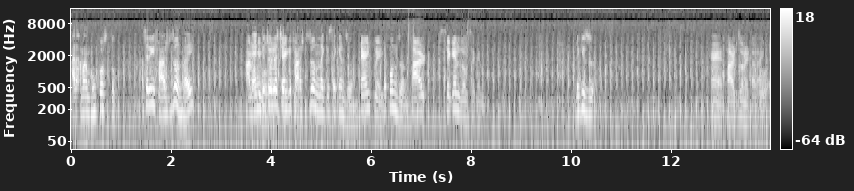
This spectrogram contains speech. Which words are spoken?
আর আমার মুখস্থ। আচ্ছা এটা কি ফার্স্ট জোন ভাই? আমি ট্যাঙ্কে চলে আসছে এটা কি ফার্স্ট জোন নাকি সেকেন্ড জোন? ট্যাঙ্ক নেই। এটা কোন zone? Third second zone second এটা জো- হ্যাঁ থার্ড জোন এটা রাইট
